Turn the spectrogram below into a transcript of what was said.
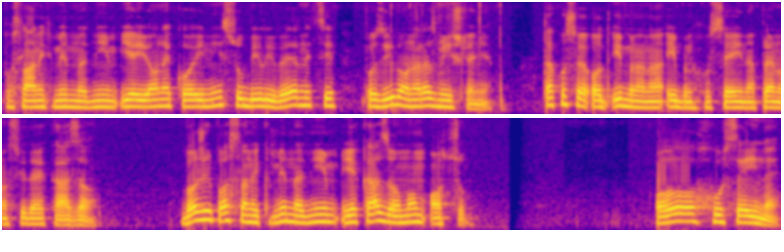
Poslanik mir nad njim je i one koji nisu bili vernici pozivao na razmišljanje. Tako se od Ibrana ibn Huseina prenosi da je kazao Boži poslanik mir nad njim je kazao mom ocu O Huseine,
